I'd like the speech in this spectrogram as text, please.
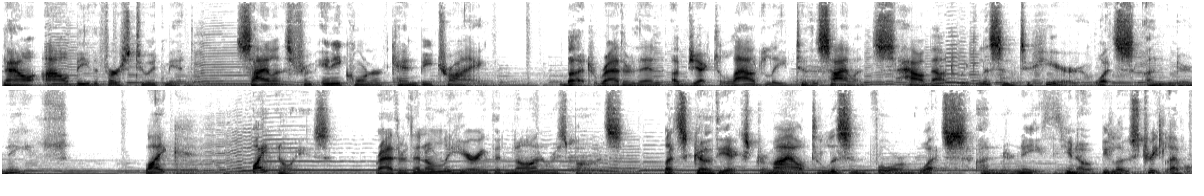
Now, I'll be the first to admit silence from any corner can be trying. But rather than object loudly to the silence, how about we listen to hear what's underneath? Like white noise, rather than only hearing the non response Let's go the extra mile to listen for what's underneath, you know, below street level.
